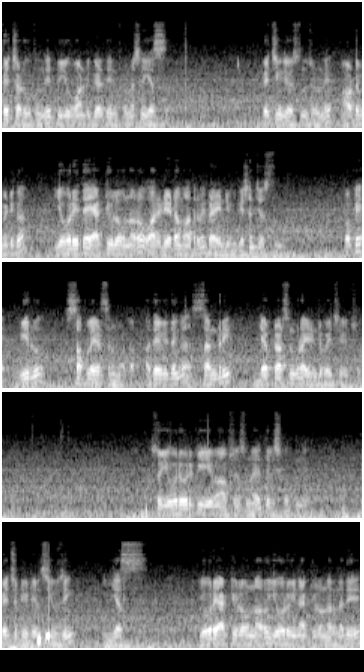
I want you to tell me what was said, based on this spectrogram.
ఫెచ్ అడుగుతుంది. Do you want get the information yes ఫెచ్చింగ్ చేస్తుంది చూడండి. ఆటోమేటిక్గా ఎవరైతే యాక్టివ్లో ఉన్నారో వారి డేటా మాత్రమే ఇక్కడ ఐడెంటిఫికేషన్ చేస్తుంది. ఓకే? వీరు సప్లయర్స్ అనమాట అదేవిధంగా సండ్రీ డెప్టార్స్ని కూడా ఐడెంటిఫై చేయొచ్చు. సో ఎవరెవరికి ఏమి ఆప్షన్స్ ఉన్నాయో తెలిసిపోతుంది. పెచ్ డీటెయిల్స్ యూజింగ్ ఎస్ ఎవరు యాక్టివ్లో ఉన్నారు ఎవరు ఇన్యాక్టివ్లో ఉన్నారు అనేది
